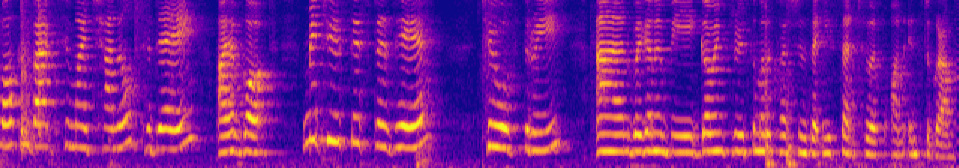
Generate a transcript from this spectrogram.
welcome back to my channel. Today I have got me two sisters here, two of three, and we're going to be going through some of the questions that you sent to us on Instagram.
